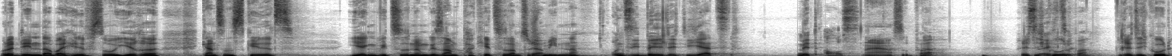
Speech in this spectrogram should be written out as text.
oder denen dabei hilfst, so ihre ganzen Skills irgendwie zu einem Gesamtpaket zusammenzuschmieden, ne? Und sie bildet jetzt mit aus. Ja, super. Ja. Richtig gut. super. Richtig gut.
